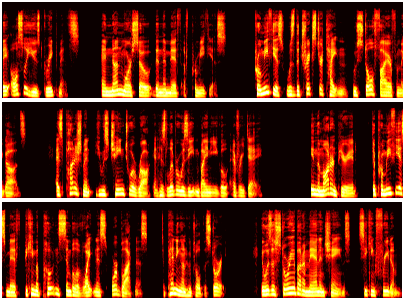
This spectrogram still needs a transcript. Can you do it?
they also used Greek myths, and none more so than the myth of Prometheus. Prometheus was the trickster titan who stole fire from the gods. As punishment, he was chained to a rock and his liver was eaten by an eagle every day. In the modern period, the Prometheus myth became a potent symbol of whiteness or blackness, depending on who told the story. It was a story about a man in chains seeking freedom,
